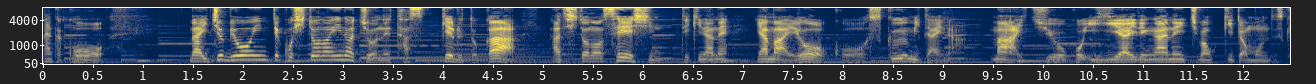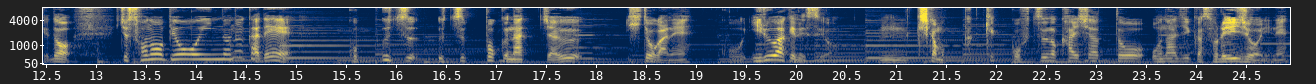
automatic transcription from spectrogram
なんかこう、まあ一応病院ってこう人の命をね、助けるとか、あと人の精神的なね、病をこう救うみたいな、まあ一応こう意義合いがね、一番大きいとは思うんですけど、一応その病院の中で、こううつうつっぽくなっちゃう人がねこういるわけですよ、うん、しかも結構普通の会社と同じかそれ以上にね、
